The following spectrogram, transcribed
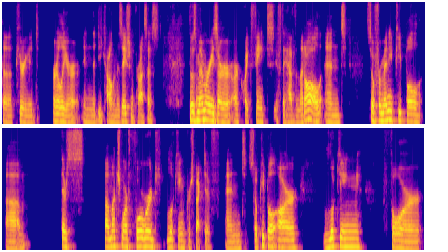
the period earlier in the decolonization process, those memories are, are quite faint if they have them at all. And so for many people, um, there's a much more forward looking perspective. And so people are looking for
